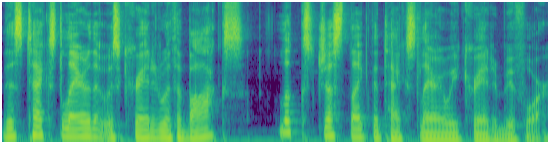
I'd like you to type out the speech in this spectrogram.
this text layer that was created with a box looks just like the text layer we created before.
